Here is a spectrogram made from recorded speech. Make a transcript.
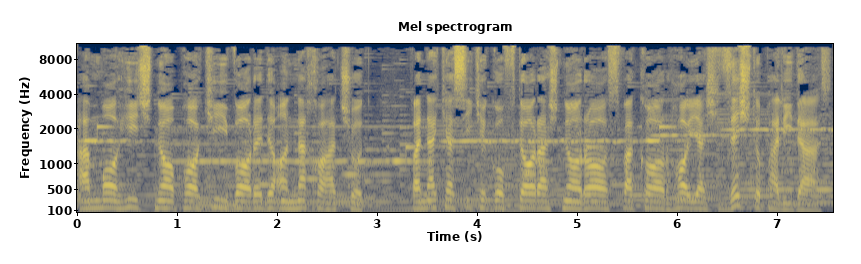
اما هیچ ناپاکی وارد آن نخواهد شد و نه کسی که گفتارش ناراست و کارهایش زشت و پلید است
